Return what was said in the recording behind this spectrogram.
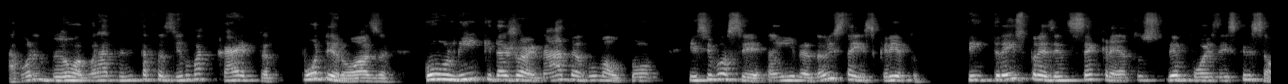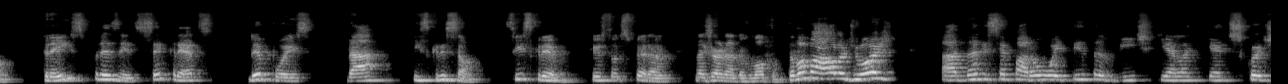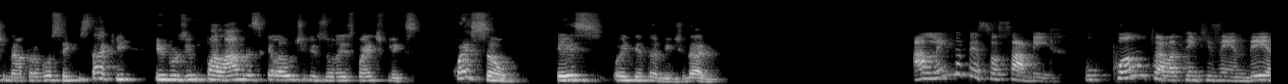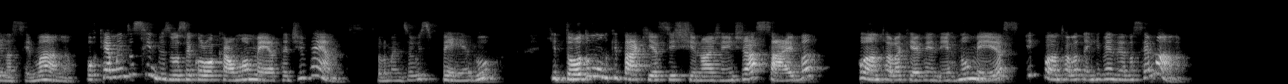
Agora não, agora a Dani está fazendo uma carta poderosa com o link da jornada rumo ao topo. E se você ainda não está inscrito, tem três presentes secretos depois da inscrição. Três presentes secretos depois da inscrição. Se inscreva, que eu estou te esperando na jornada rumo ao topo. Então vamos à aula de hoje. A Dani separou o 80-20 que ela quer descortinar para você que está aqui, inclusive palavras que ela utilizou na Smartflix. Quais são esses 80-20, Dani? Além da pessoa saber o quanto ela tem que vender na semana, porque é muito simples você colocar uma meta de vendas. Pelo menos eu espero que todo mundo que está aqui assistindo a gente já saiba quanto ela quer vender no mês e quanto ela tem que vender na semana.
